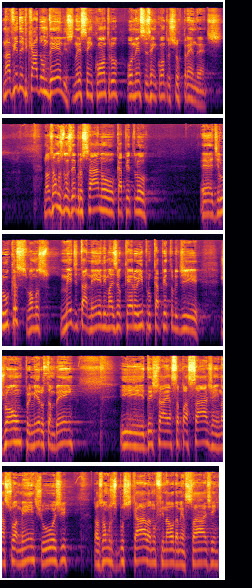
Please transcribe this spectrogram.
na vida de cada um deles, nesse encontro ou nesses encontros surpreendentes. Nós vamos nos debruçar no capítulo é, de Lucas, vamos meditar nele, mas eu quero ir para o capítulo de João primeiro também e deixar essa passagem na sua mente hoje. Nós vamos buscá-la no final da mensagem,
